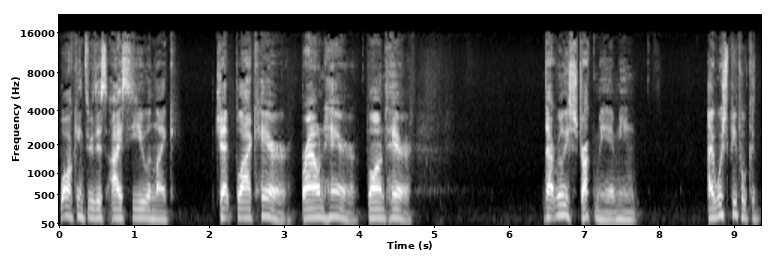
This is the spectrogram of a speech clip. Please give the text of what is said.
walking through this ICU and like jet black hair, brown hair, blonde hair. that really struck me. I mean, I wish people could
